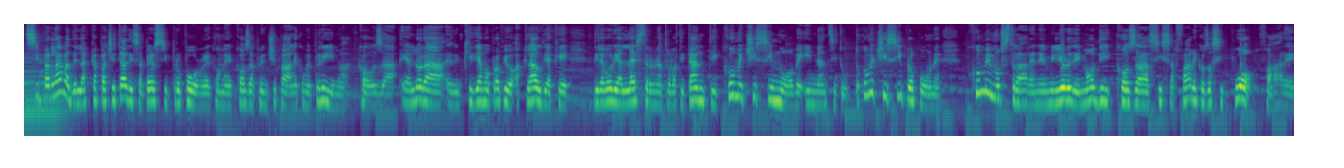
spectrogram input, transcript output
Si parlava della capacità di sapersi proporre come cosa principale, come prima cosa, e allora eh, chiediamo proprio a Claudia che di lavori all'estero ne ha trovati tanti, come ci si muove innanzitutto, come ci si propone, come mostrare nel migliore dei modi cosa si sa fare, cosa si può fare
